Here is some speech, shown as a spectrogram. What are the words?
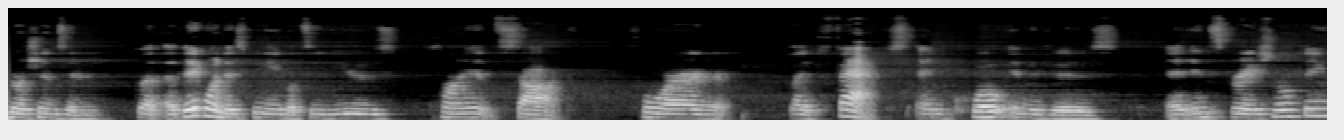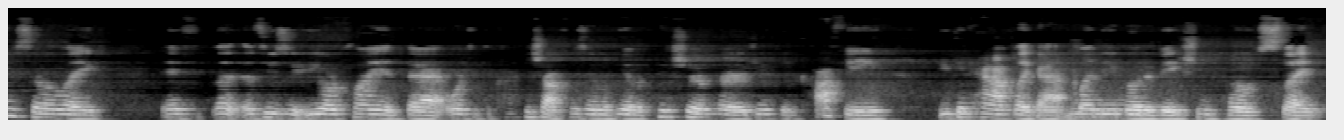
promotions and but a big one is being able to use client stock for like facts and quote images and inspirational things. So, like, if let's use your client that works at the coffee shop, for example, if you have a picture of her drinking coffee, you can have like a Monday motivation post, like,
